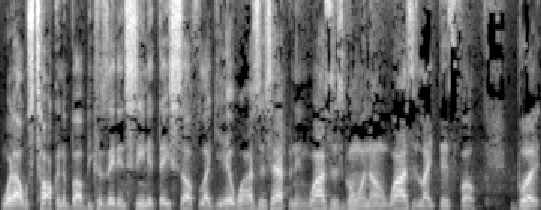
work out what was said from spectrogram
what I was talking about because they didn't seen it themselves. Like, yeah, why is this happening? Why is this going on? Why is it like this for? But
